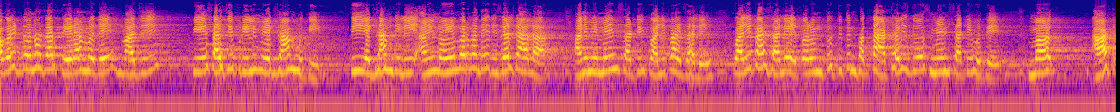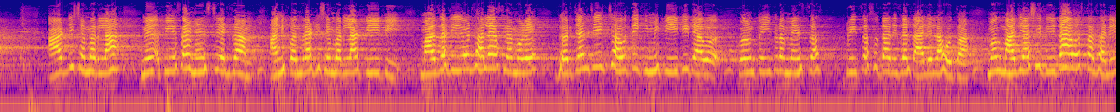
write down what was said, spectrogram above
ऑगस्ट दोन हजार तेरामध्ये माझी पी एस आयची प्रिलिम एक्झाम होती. ती एक्झाम दिली आणि नोव्हेंबरमध्ये रिझल्ट आला आणि मी मेन्ससाठी क्वालिफाय झाले. क्वालिफाय झाले परंतु तिथून फक्त अठ्ठावीस दिवस मेन्ससाठी होते. मग आठ आठ डिसेंबरला मे पी एस आय मेन्सची एक्झाम आणि पंधरा डिसेंबरला टीईटी माझं डीएड झालं असल्यामुळे घरच्यांची इच्छा होती की मी टीईटी द्यावं. परंतु इकडं मेन्सचा प्रीचा सुद्धा रिझल्ट आलेला होता. मग माझी अशी द्विधा अवस्था झाली.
